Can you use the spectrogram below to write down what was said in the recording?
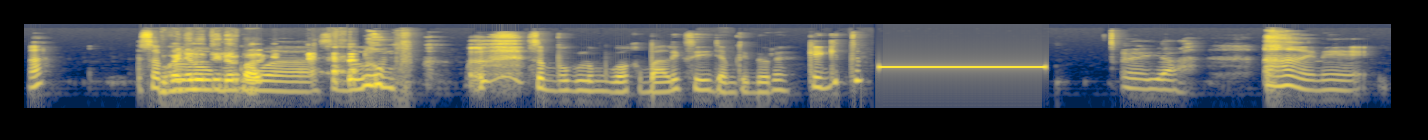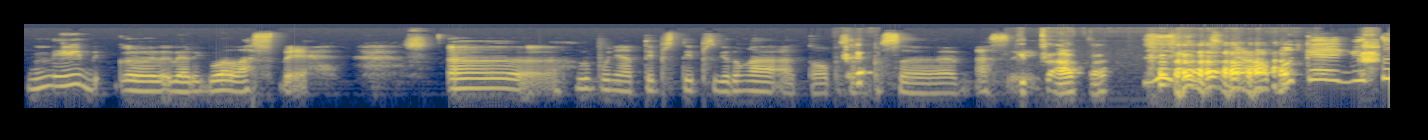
Hah? Sebelum Bukannya lu tidur gua, pagi? Sebelum sebelum gue kebalik sih jam tidurnya. Kayak gitu. Eh ya. ini ini uh, dari gue last deh eh uh, lu punya tips-tips gitu nggak atau pesan-pesan asik tips apa apa kayak gitu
